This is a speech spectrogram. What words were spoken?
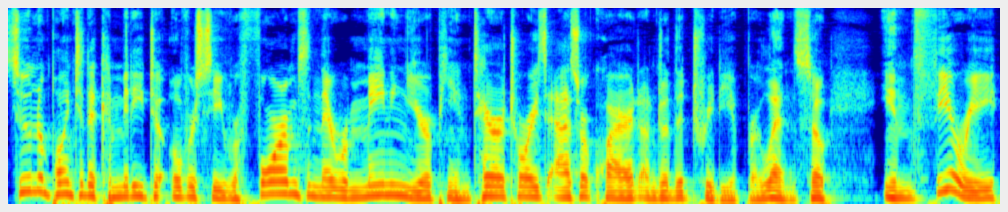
soon appointed a committee to oversee reforms in their remaining European territories as required under the Treaty of Berlin. So, in theory,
